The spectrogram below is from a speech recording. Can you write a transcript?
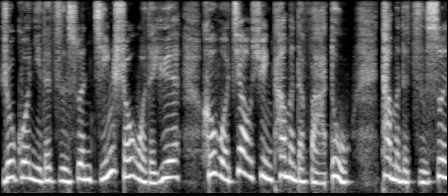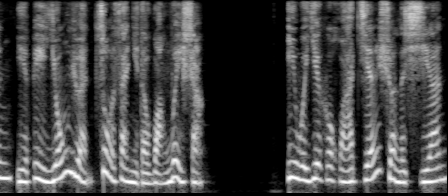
如果你的子孙谨守我的约和我教训他们的法度，他们的子孙也必永远坐在你的王位上。因为耶和华拣选了锡安，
